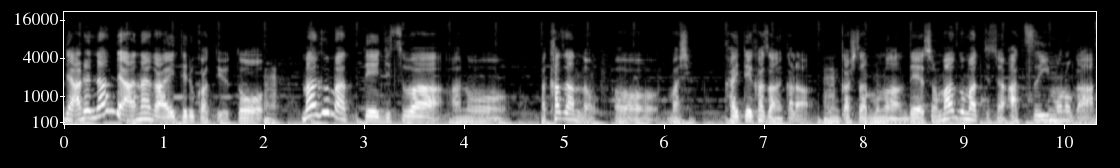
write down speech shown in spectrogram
であれなんで穴が開いてるかっていうと、うん。マグマって実はあのまあ火山の、あまあ、し海底火山から噴火したものなんで、そのマグマってその熱いものが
